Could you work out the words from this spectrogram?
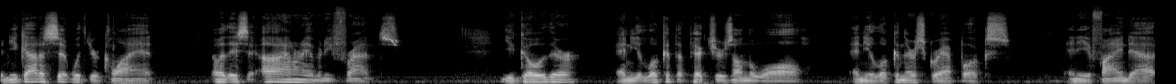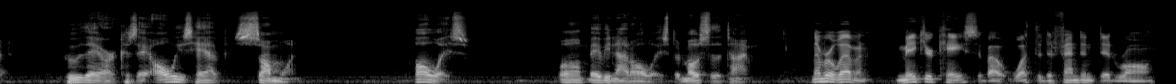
and you got to sit with your client. Oh, they say, "Oh, I don't have any friends." You go there and you look at the pictures on the wall and you look in their scrapbooks and you find out who they are because they always have someone. Always. Well, maybe not always, but most of the time. Number 11, make your case about what the defendant did wrong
